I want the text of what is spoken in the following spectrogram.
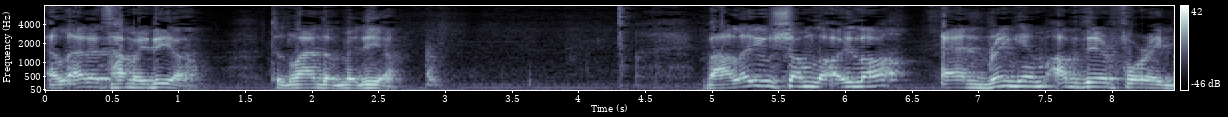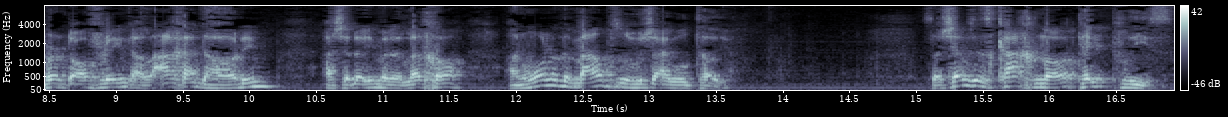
el eretz hamidia, to the land of Media. V'aleyu sham la'ila, and bring him up there for a burnt offering, al achad harim, asher lecha, on one of the mountains which I will tell you. So Hashem says, Kach no, take please.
